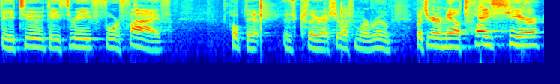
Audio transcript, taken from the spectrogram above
day two, day three, four, five. Hope that is clear. I should have left more room. But you're going to mail twice here.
